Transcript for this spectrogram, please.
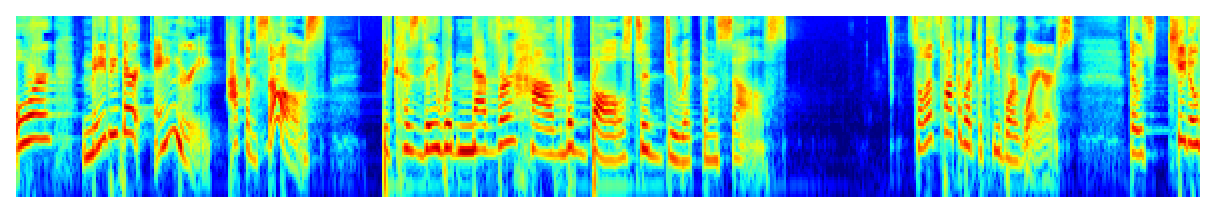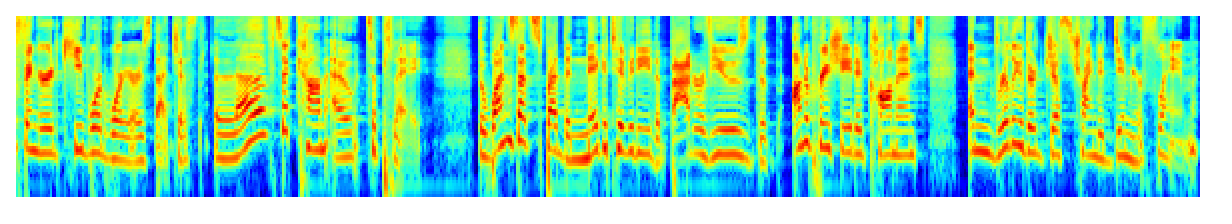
Or maybe they're angry at themselves because they would never have the balls to do it themselves. So let's talk about the keyboard warriors. Those Cheeto fingered keyboard warriors that just love to come out to play. The ones that spread the negativity, the bad reviews, the unappreciated comments, and really they're just trying to dim your flame.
